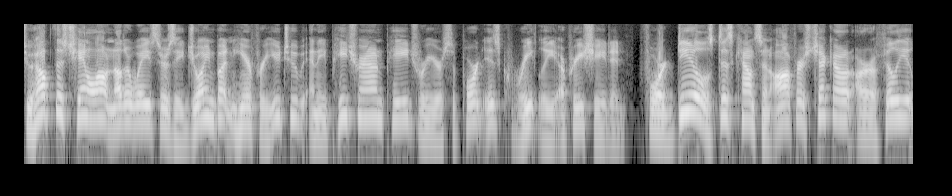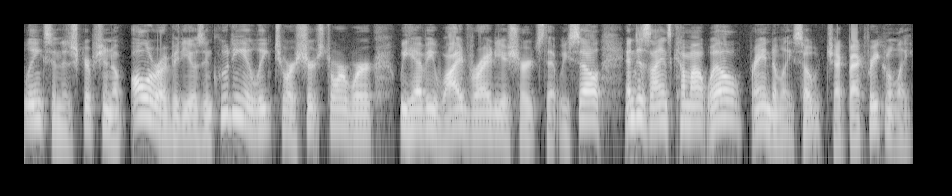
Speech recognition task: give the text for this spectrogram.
To help this channel out in other ways, there's a join button here for YouTube and a Patreon page where your support is greatly appreciated. For deals, discounts, and offers, check out our affiliate links in the description of all of our videos, including a link to our shirt store where we have a wide variety of shirts that we sell and designs come out, well, randomly, so check back frequently.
